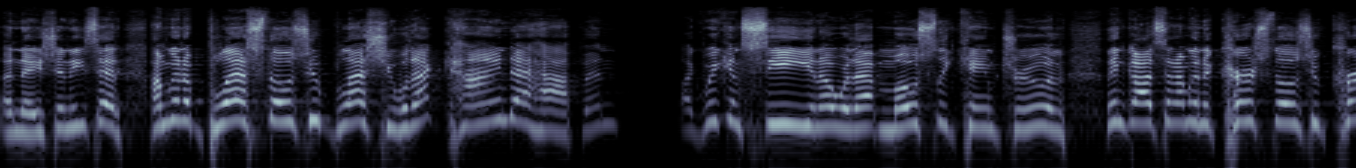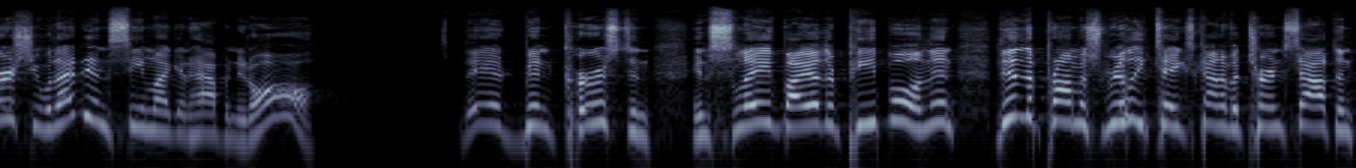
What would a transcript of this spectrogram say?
a nation. He said, I'm going to bless those who bless you. Well, that kind of happened. Like we can see, you know, where that mostly came true. And then God said, I'm going to curse those who curse you. Well, that didn't seem like it happened at all. They had been cursed and enslaved by other people. And then, then the promise really takes kind of a turn south and,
